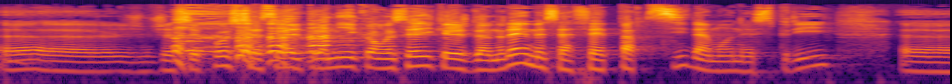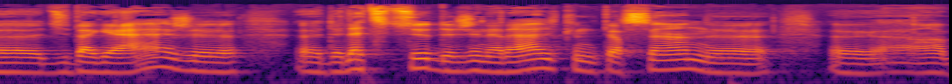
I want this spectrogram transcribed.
Je ne sais pas si ce serait le premier conseil que je donnerais, mais ça fait partie dans mon esprit du bagage, de l'attitude générale qu'une personne en,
